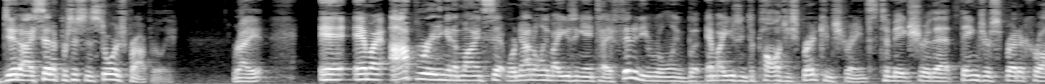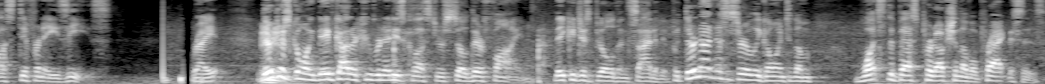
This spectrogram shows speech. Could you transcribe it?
Did I set up persistent storage properly? Right? am I operating in a mindset where not only am I using anti affinity ruling, but am I using topology spread constraints to make sure that things are spread across different AZs? Right? They're mm. just going, they've got a Kubernetes cluster, so they're fine. They could just build inside of it. But they're not necessarily going to them, what's the best production level practices?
